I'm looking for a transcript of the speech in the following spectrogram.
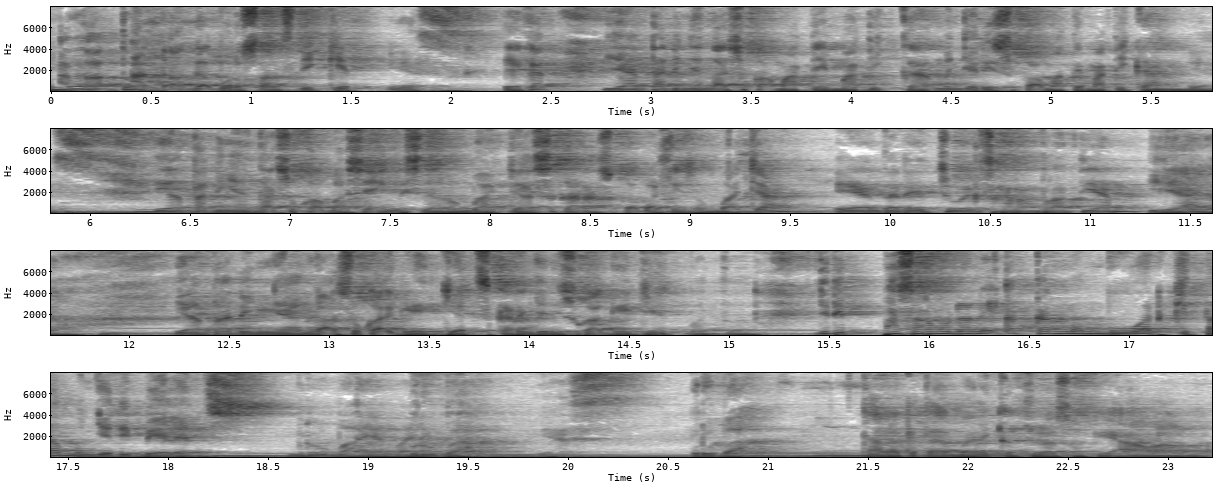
atau, Betul. atau agak borosan sedikit. Yes. Ya kan? Yang tadinya nggak suka matematika menjadi suka matematika. Yes. Yang tadinya nggak suka bahasa Inggris dan membaca, sekarang suka bahasa Inggris membaca. Yang tadi cuek sekarang perhatian. Iya. Yang tadinya nggak suka gadget, sekarang jadi suka gadget. Betul. Jadi pasar modal ini akan membuat kita menjadi balance, Berubah ya Pak. berubah, Yes. Berubah. Kalau kita balik ke filosofi awal, Pak.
